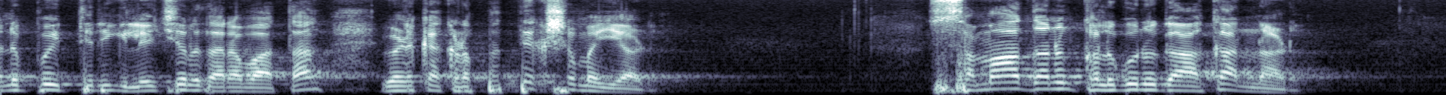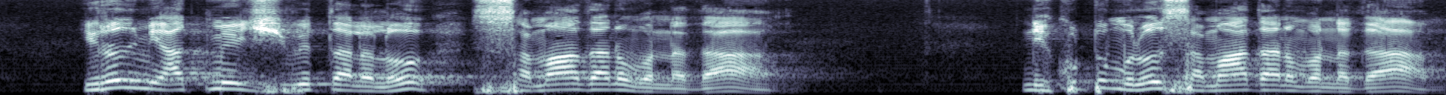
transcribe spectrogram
చనిపోయి తిరిగి లేచిన తర్వాత వీళ్ళకి అక్కడ ప్రత్యక్షమయ్యాడు. సమాధానం కలుగునుగాక అన్నాడు. ఈరోజు మీ ఆత్మీయ జీవితాలలో సమాధానం ఉన్నదా? నీ కుటుంబంలో సమాధానం ఉన్నదా?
